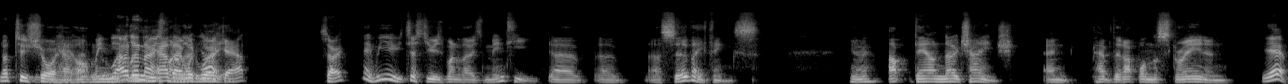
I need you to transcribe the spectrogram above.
not too sure Yeah, how. I mean, I don't know how that would those- work out. Sorry. Yeah, we you just use one of those Menti uh, uh, uh, survey things, you know, up, down, no change, and have that up on the screen. And Yeah,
